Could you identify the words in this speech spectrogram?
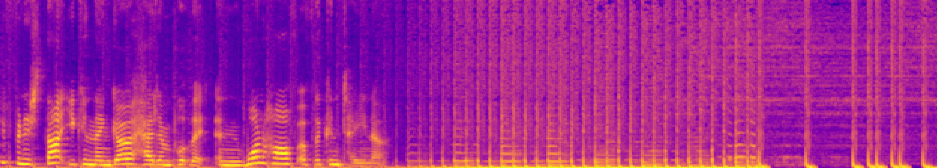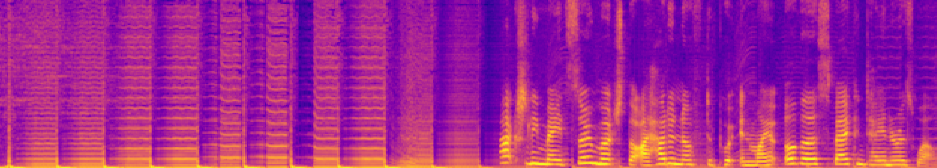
If you finish that, you can then go ahead and put it in one half of the container. Actually made so much that I had enough to put in my other spare container as well.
